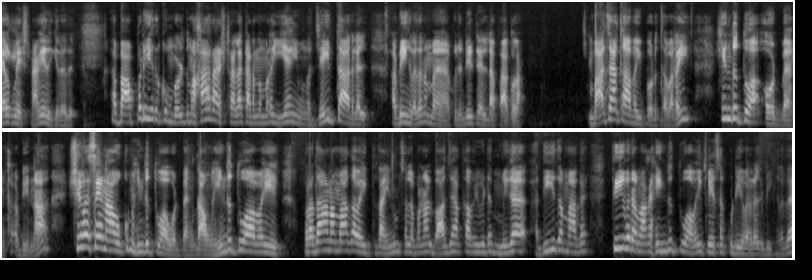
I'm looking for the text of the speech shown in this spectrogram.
கேல்குலேஷனாக இருக்கிறது. அப்போ அப்படி இருக்கும் பொழுது மகாராஷ்டிராவில் கடந்த முறை ஏன் இவங்க ஜெயித்தார்கள் அப்படிங்கிறத நம்ம கொஞ்சம் டீட்டெயில்டாக பார்க்கலாம். பாஜகவை பொறுத்தவரை ஹிந்துத்துவா ஓட் பேங்க் அப்படின்னா சிவசேனாவுக்கும் ஹிந்துத்துவா ஓட் பேங்க் தான். அவங்க ஹிந்துத்துவாவை பிரதானமாக வைத்து தான் இன்னும் சொல்லப்போனால் பாஜகவை விட மிக அதீதமாக தீவிரமாக ஹிந்துத்துவாவை பேசக்கூடியவர்கள் அப்படிங்கிறத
